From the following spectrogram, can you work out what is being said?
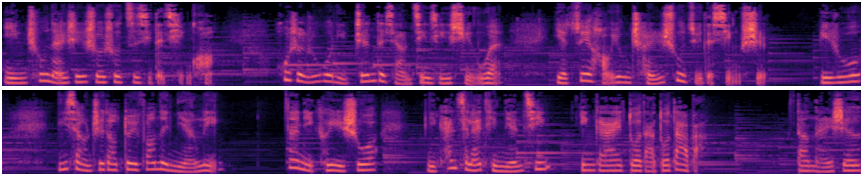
引出男生说出自己的情况，或者如果你真的想进行询问，也最好用陈述句的形式，比如你想知道对方的年龄，那你可以说你看起来挺年轻，应该多大多大吧。当男生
